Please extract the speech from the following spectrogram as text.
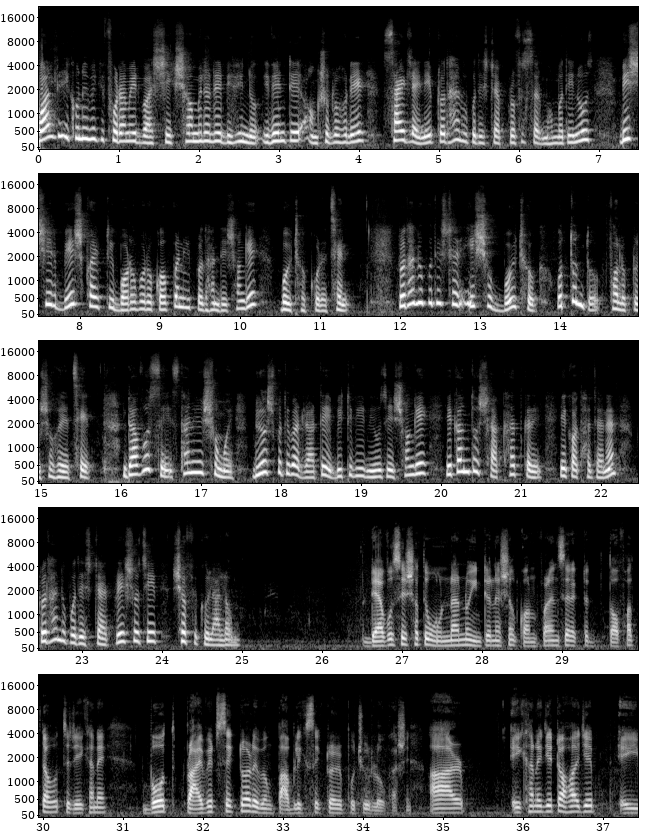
World economic ফোরামের বার্ষিক সম্মেলনের বিভিন্ন ইভেন্টে অংশগ্রহণের সাইডলাইনে প্রধান উপদেষ্টা প্রফেসর মোহাম্মদ ইনুজ বিশ্বের বেশ কয়েকটি বড় বড় কোম্পানির প্রধানদের সঙ্গে বৈঠক করেছেন। প্রধান উপদেষ্টার এইসব বৈঠক অত্যন্ত ফলপ্রসূ হয়েছে। ডাভোসে স্থানীয় সময় বৃহস্পতিবার রাতে বিটিভি নিউজের সঙ্গে একান্ত সাক্ষাৎকারে একথা জানান প্রধান উপদেষ্টার প্রেস সচিব শফিকুল আলম। ড্যাভোসের সাথে অন্যান্য ইন্টারন্যাশনাল কনফারেন্সের একটা তফাতটা হচ্ছে যে এখানে বোথ প্রাইভেট সেক্টর এবং পাবলিক সেক্টরের প্রচুর লোক আসে আর এইখানে যেটা হয় যে এই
